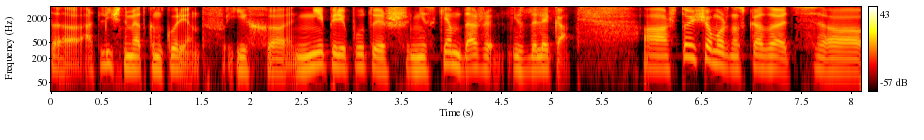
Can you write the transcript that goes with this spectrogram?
отличными от конкурентов. Их э, не перепутаешь ни с кем, даже издалека. А что еще можно сказать? Э,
